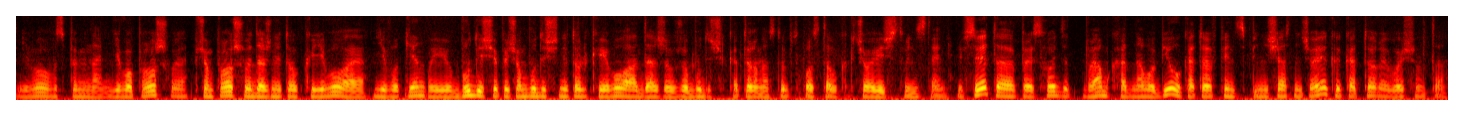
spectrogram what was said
его воспоминания, его прошлое, причем прошлое даже не только его, а его ген и будущее, причем будущее не только его, а даже уже будущее, которое наступит после того, как человечество не станет. И все это происходит в рамках одного Билла, который, в принципе, несчастный человек, и который, в общем-то,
